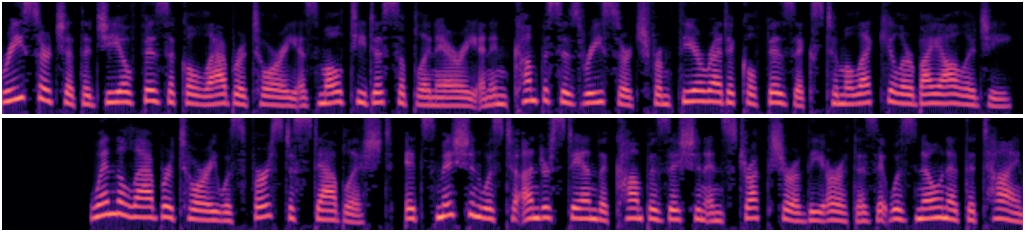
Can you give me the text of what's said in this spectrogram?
Research at the Geophysical Laboratory is multidisciplinary and encompasses research from theoretical physics to molecular biology. When the laboratory was first established, its mission was to understand the composition and structure of the Earth as it was known at the time,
